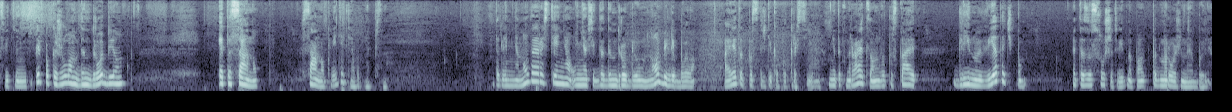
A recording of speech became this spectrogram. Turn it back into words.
цветение. Теперь покажу вам дендробиум. Это санук. Санук, видите, вот написано. Это для меня новое растение. У меня всегда дендробиум нобели было. А этот, посмотрите, какой красивый. Мне так нравится. Он выпускает длинную веточку. Это засушит, видно, подмороженные были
